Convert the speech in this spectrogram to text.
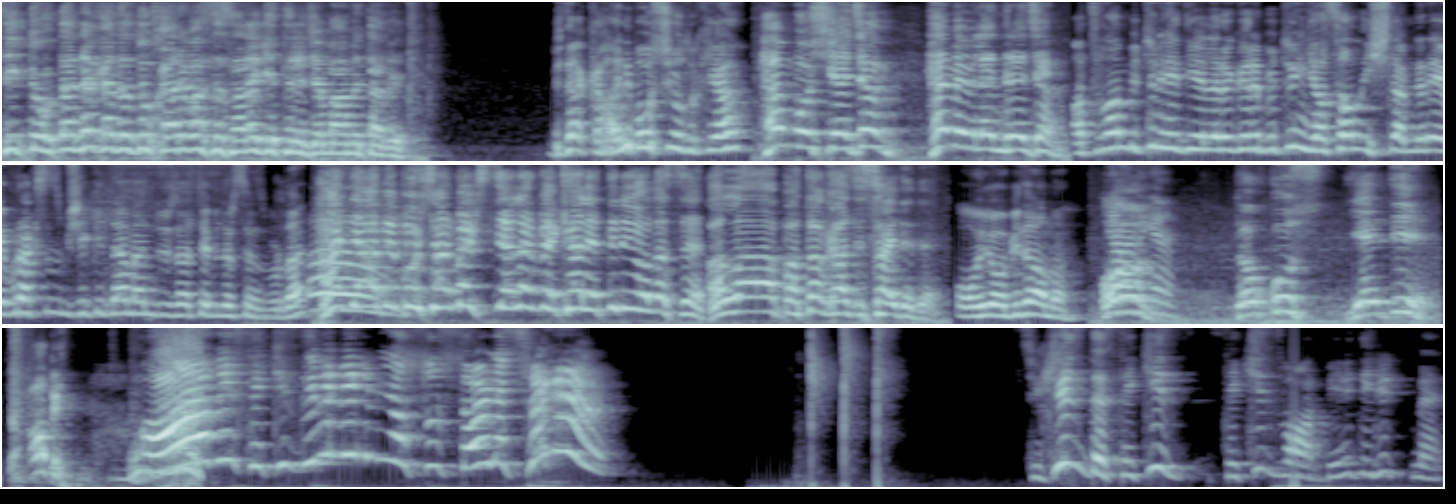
TikTok'ta ne kadar dul karı varsa sana getireceğim Ahmet abi. Bir dakika hani boşuyorduk ya? Hem boşayacağım hem evlendireceğim. Atılan bütün hediyelere göre bütün yasal işlemleri evraksız bir şekilde hemen düzeltebilirsiniz burada. Hadi abi boşanmak isteyenler vekaletini yollasın. Allah Batar Gazi say dedi. O yo bir daha mı? Yani 10, gene. 9, 7. Abi bu Abi 8'i mi bilmiyorsun söylesene. 8 de 8. 8 var beni delirtme.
